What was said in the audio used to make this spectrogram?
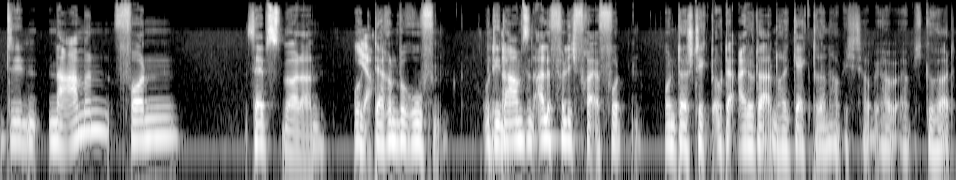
den Namen von Selbstmördern und ja. deren Berufen. Und die genau. Namen sind alle völlig frei erfunden. Und da steckt auch der ein oder andere Gag drin, habe ich, hab, hab ich gehört.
